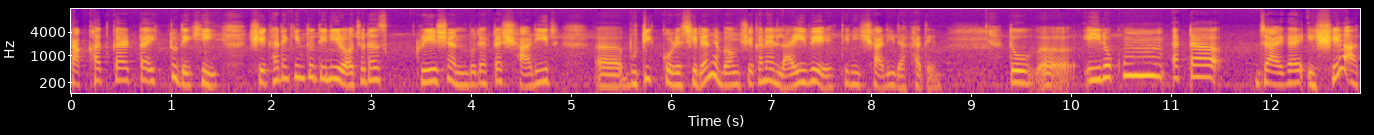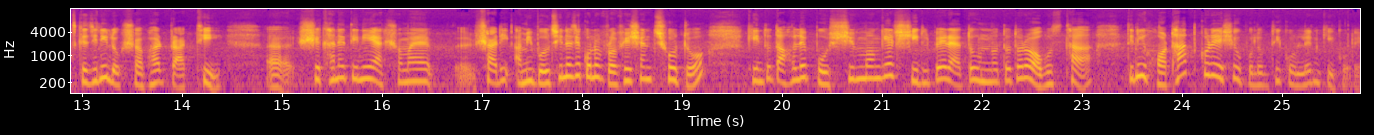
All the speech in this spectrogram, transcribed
সাক্ষাৎকারটা একটু দেখি, সেখানে কিন্তু তিনি রচনাস ক্রিয়েশন বলে একটা শাড়ির বুটিক করেছিলেন এবং সেখানে লাইভে তিনি শাড়ি দেখাতেন। তো এই রকম একটা জায়গায় এসে আজকে যিনি লোকসভার প্রার্থী সেখানে তিনি একসময় শাড়ি, আমি বলছি না যে কোনো প্রফেশন ছোট, কিন্তু তাহলে পশ্চিমবঙ্গের শিল্পের এত উন্নততর অবস্থা তিনি হঠাৎ করে এসে উপলব্ধি করলেন কি করে?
